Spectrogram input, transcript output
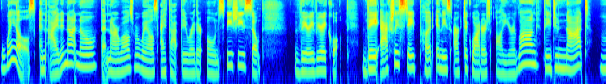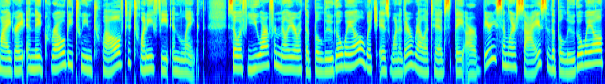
whales. And I did not know that narwhals were whales. I thought they were their own species. So very, very cool. They actually stay put in these Arctic waters all year long. They do not migrate and they grow between 12 to 20 feet in length. So, if you are familiar with the beluga whale, which is one of their relatives, they are very similar size to the beluga whale.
